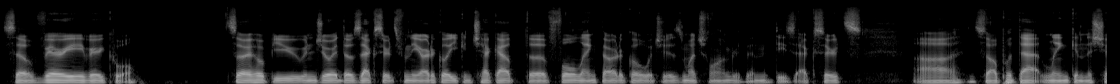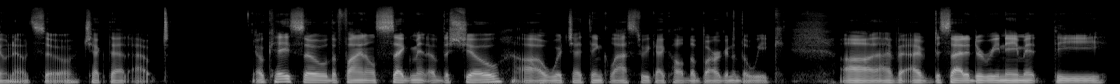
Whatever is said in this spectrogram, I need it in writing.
So, very, very cool. So, I hope you enjoyed those excerpts from the article. You can check out the full length article, which is much longer than these excerpts. Uh, so, I'll put that link in the show notes. So, check that out. Okay, so the final segment of the show, uh, which I think last week I called the bargain of the week, uh, I've I've decided to rename it the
